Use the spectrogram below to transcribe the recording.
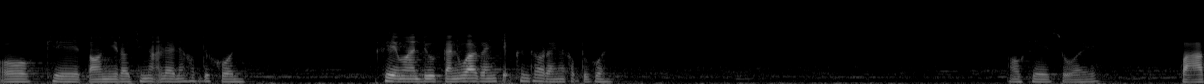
โอเค ตอนนี้เราชนะแล้วนะครับทุกคนโอเคมาดูกันว่าแรงเจ็บขึ้นเท่าไหร่นะครับทุกคน โอเคสวย ฝาก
